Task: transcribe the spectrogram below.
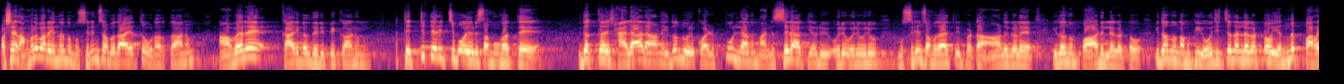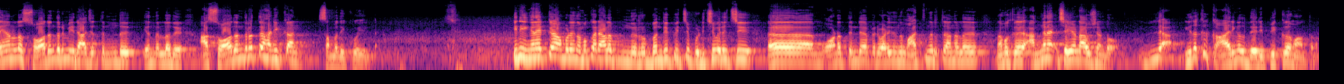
പക്ഷേ നമ്മൾ പറയുന്നത് മുസ്ലിം സമുദായത്തെ ഉണർത്താനും അവരെ കാര്യങ്ങൾ ധരിപ്പിക്കാനും തെറ്റിദ്ധരിച്ചു പോയ ഒരു സമൂഹത്തെ ഇതൊക്കെ ഹലാലാണ് ഇതൊന്നും ഒരു കുഴപ്പമില്ല എന്ന് മനസ്സിലാക്കിയ ഒരു ഒരു ഒരു ഒരു മുസ്ലിം സമുദായത്തിൽപ്പെട്ട ആളുകളെ ഇതൊന്നും പാടില്ല കേട്ടോ. ഇതൊന്നും നമുക്ക് യോജിച്ചതല്ല കേട്ടോ എന്ന് പറയാനുള്ള സ്വാതന്ത്ര്യം ഈ രാജ്യത്തുണ്ട് എന്നുള്ളത് ആ സ്വാതന്ത്ര്യത്തെ ഹനിക്കാൻ സമ്മതിക്കുകയില്ല. ഇനി ഇങ്ങനെയൊക്കെ ആകുമ്പോൾ നമുക്ക് ഒരാൾ നിർബന്ധിപ്പിച്ച് പിടിച്ചു വലിച്ച് ഓണത്തിന്റെ പരിപാടിയിൽ നിന്ന് മാറ്റി നിർത്തുക എന്നുള്ളത് നമുക്ക് അങ്ങനെ ചെയ്യേണ്ട ആവശ്യമുണ്ടോ? ഇല്ല. ഇതൊക്കെ കാര്യങ്ങൾ ധരിപ്പിക്കുക മാത്രം.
